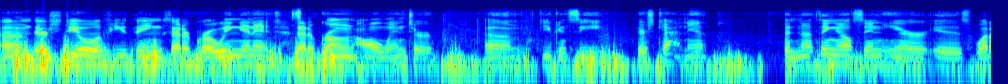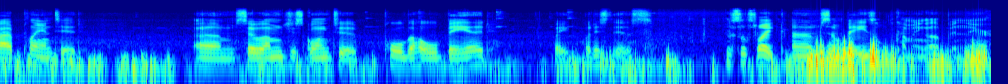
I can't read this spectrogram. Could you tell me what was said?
Um, there's still a few things that are growing in it that have grown all winter. Um, you can see there's catnip, but nothing else in here is what I planted. Um, so I'm just going to pull the whole bed. Wait, what is this? This looks like um, some basil coming up in there.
